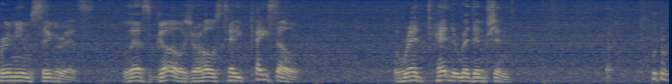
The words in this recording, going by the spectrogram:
Premium Cigarettes. Let's go. It's your host, Teddy Peso. Red Ted Redemption.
